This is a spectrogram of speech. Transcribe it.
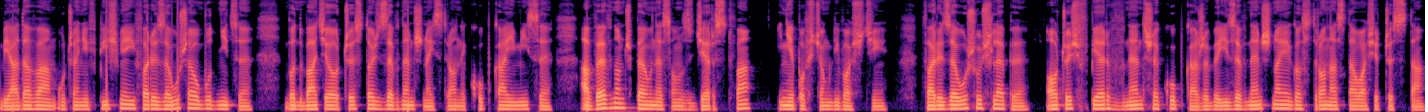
Biada wam, uczeni w piśmie i faryzeusze obudnicy, bo dbacie o czystość zewnętrznej strony kubka i misy, a wewnątrz pełne są zdzierstwa i niepowściągliwości. Faryzeuszu ślepy, oczyś wpierw wnętrze kubka, żeby i zewnętrzna jego strona stała się czysta.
